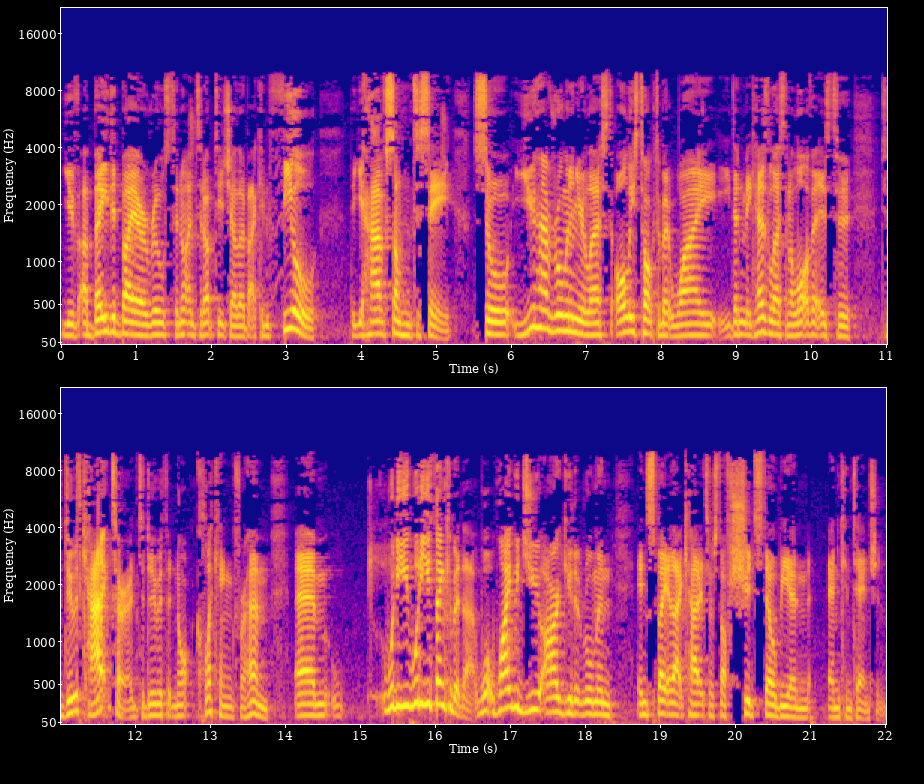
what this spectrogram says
You've abided by our rules to not interrupt each other, but I can feel that you have something to say. So you have Roman in your list. Ollie's talked about why he didn't make his list, and a lot of it is to, to do with character and to do with it not clicking for him. Um, what do you what do you think about that? What, why would you argue that Roman, in spite of that character stuff, should still be in in contention?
